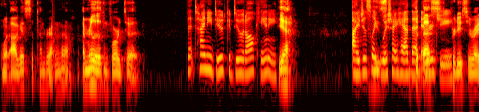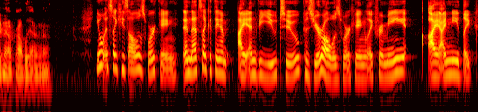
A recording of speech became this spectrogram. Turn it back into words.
what August, September, I don't know. I'm really looking forward to it. That tiny dude could do it all, can he? Yeah. I just like he's wish I had that the best energy. producer right now probably, I don't know. You know, it's like he's always working, and that's like a thing I'm, I envy you too, because you're always working. Like for me, I I need like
